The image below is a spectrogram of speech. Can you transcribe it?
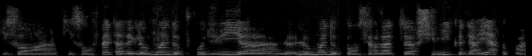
qui sont, euh, qui sont faites avec le moins de produits, le, moins de conservateurs chimiques derrière, quoi.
